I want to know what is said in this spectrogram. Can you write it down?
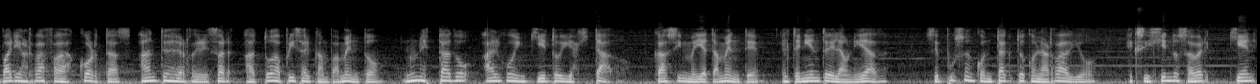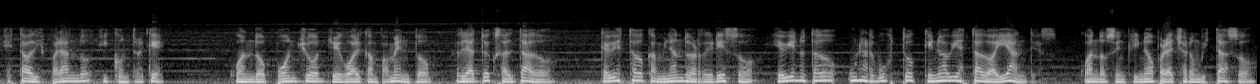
varias ráfagas cortas antes de regresar a toda prisa al campamento en un estado algo inquieto y agitado. Casi inmediatamente, el teniente de la unidad se puso en contacto con la radio exigiendo saber quién estaba disparando y contra qué. Cuando Poncho llegó al campamento, relató exaltado que había estado caminando de regreso y había notado un arbusto que no había estado ahí antes. Cuando se inclinó para echar un vistazo,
